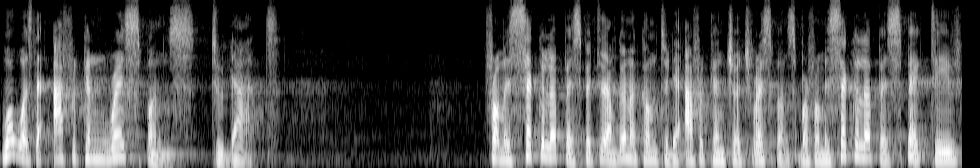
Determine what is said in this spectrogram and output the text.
what was the African response to that? From a secular perspective, I'm going to come to the African church response, but from a secular perspective,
